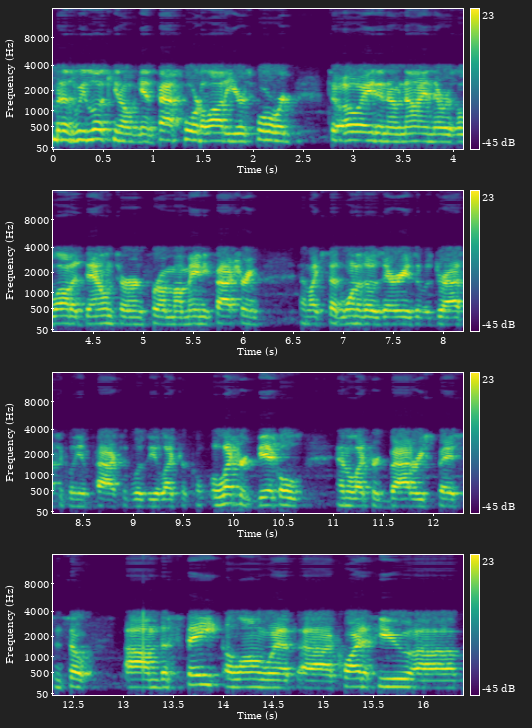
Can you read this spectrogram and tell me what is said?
But as we look, you know, again, fast forward a lot of years forward, to 08 and 09, there was a lot of downturn from uh, manufacturing. And like I said, one of those areas that was drastically impacted was the electric electric vehicles and electric battery space. And so um, the state, along with uh, quite a few uh,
